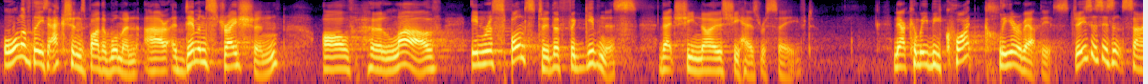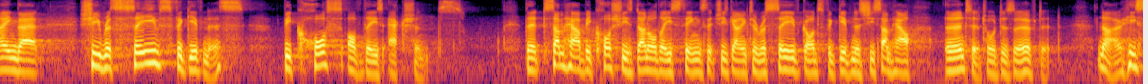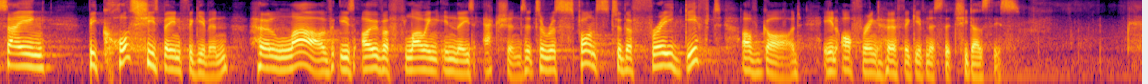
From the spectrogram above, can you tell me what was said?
All of these actions by the woman are a demonstration of her love in response to the forgiveness that she knows she has received. Now, can we be quite clear about this? Jesus isn't saying that she receives forgiveness because of these actions that somehow because she's done all these things that she's going to receive God's forgiveness, she somehow earned it or deserved it. No, he's saying because she's been forgiven, her love is overflowing in these actions. It's a response to the free gift of God in offering her forgiveness that she does this.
